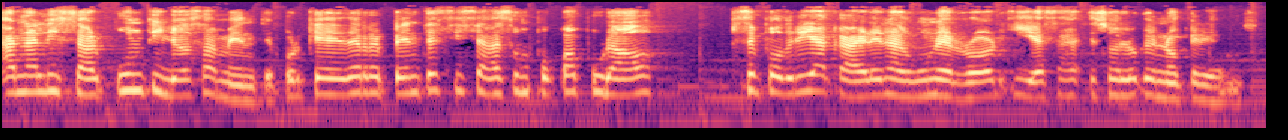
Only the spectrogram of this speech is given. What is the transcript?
analizar puntillosamente, porque de repente si se hace un poco apurado se podría caer en algún error y eso es lo que no queremos.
